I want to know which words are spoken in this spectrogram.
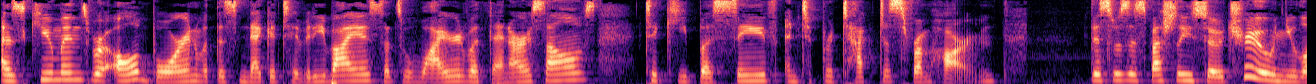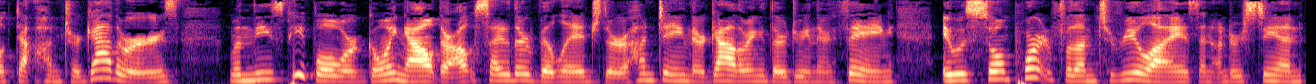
As humans, we're all born with this negativity bias that's wired within ourselves to keep us safe and to protect us from harm. This was especially so true when you looked at hunter gatherers. When these people were going out, they're outside of their village, they're hunting, they're gathering, they're doing their thing. It was so important for them to realize and understand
